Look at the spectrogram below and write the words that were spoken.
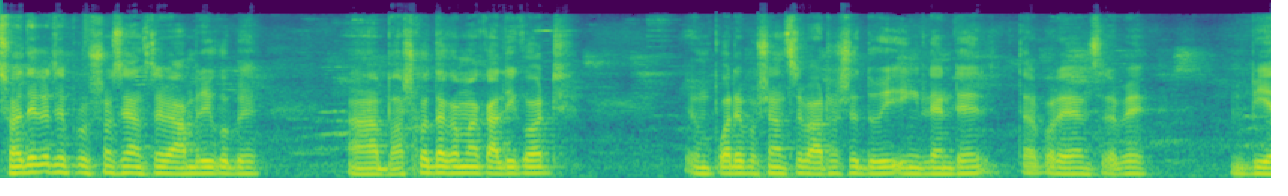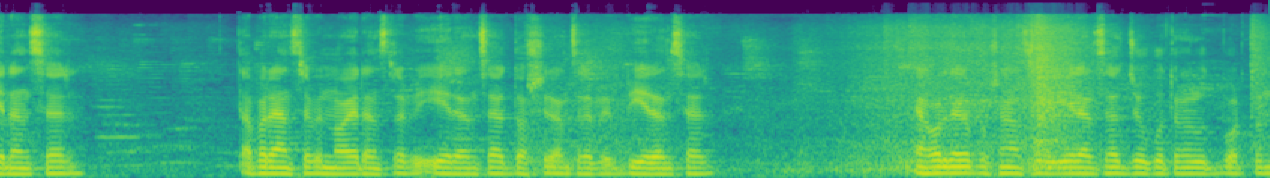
ছয় থেকে যে প্রশ্ন আছে অ্যান্সার হবে আমেরিকবে ভাস্কর দা গামা, কালিকট। এবং পরের প্রশ্ন অ্যান্সার হবে আঠারোশো দুই ইংল্যান্ডের তারপরে অ্যান্সার হবে বি এর অ্যান্সার তারপরে অ্যান্সার হবে নয়ের অ্যান্সার হবে এর অ্যান্সার দশের অ্যান্সার হবে বি এর অ্যান্সার এগারো জায়গায় প্রশ্ন আনসার হবে এর অ্যান্সার যোগ্যতমের উদ্বর্তন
